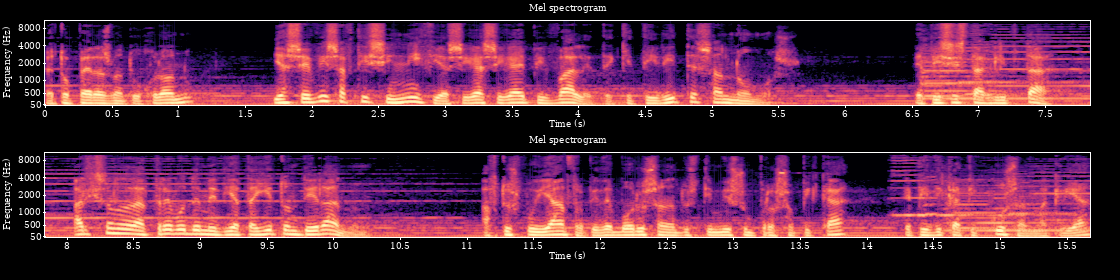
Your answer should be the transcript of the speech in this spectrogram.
με το πέρασμα του χρόνου, η ασεβής αυτή συνήθεια σιγά σιγά επιβάλλεται και τηρείται σαν νόμος. Επίσης τα γλυπτά άρχισαν να λατρεύονται με διαταγή των τυράννων. Αυτούς που οι άνθρωποι δεν μπορούσαν να τους τιμήσουν προσωπικά επειδή κατοικούσαν μακριά,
